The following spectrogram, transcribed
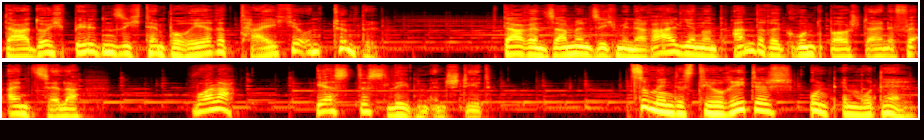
Dadurch bilden sich temporäre Teiche und Tümpel. Darin sammeln sich Mineralien und andere Grundbausteine für Einzeller. Voilà, erstes Leben entsteht. Zumindest theoretisch und im Modell.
